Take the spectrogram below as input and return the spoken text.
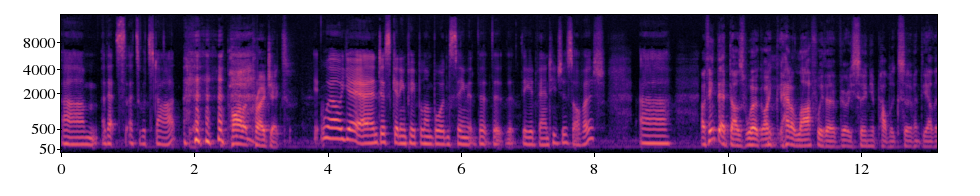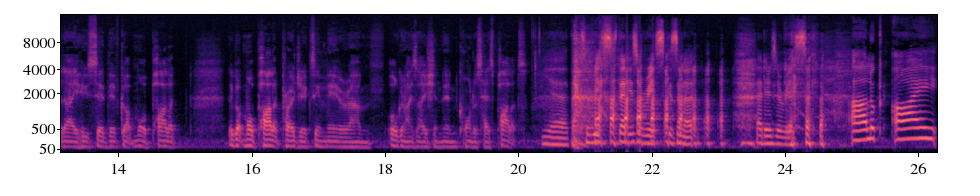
Um, that's that's a good start. Pilot project. well, yeah, and just getting people on board and seeing that the, the, the, the advantages of it. Uh, I think that does work. I had a laugh with a very senior public servant the other day who said they've got more pilot, they've got more pilot projects in their um, organisation than Qantas has pilots. Yeah, that's a risk. that is a risk, isn't it? That is a risk. Uh, look, I,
